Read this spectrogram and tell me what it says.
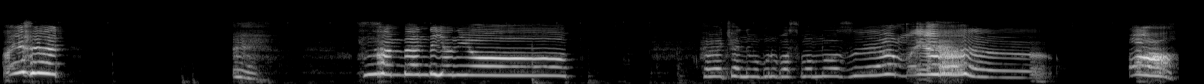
Hayır. Lan ben de yanıyorum. Hemen kendime bunu basmam lazım. Ah!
